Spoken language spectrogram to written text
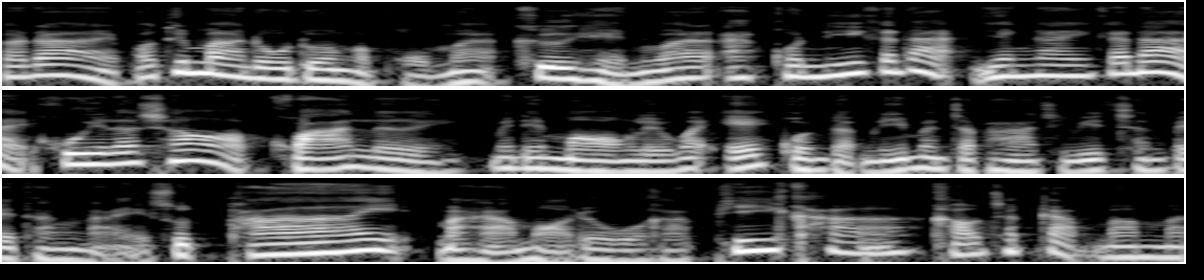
ก็ได้ เพราะที่มาดูดวงกับผมอะคือเห็นว่าอะคนนี้ก็ได้ยังไงก็ได้ คุยแล้วชอบคว้าเลย ไม่ได้มองเลยว่าเอ๊ะคนแบบนี้มันจะพาชีวิตฉันไปทางไหนสุดท้ายมาหาหมอดูครับ พี่คะเขาจะกลับมาไหม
